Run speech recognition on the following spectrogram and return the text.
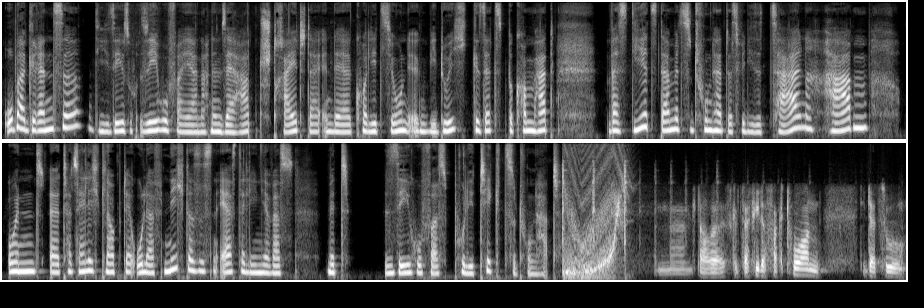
Obergrenze, die Seehofer ja nach einem sehr harten Streit da in der Koalition irgendwie durchgesetzt bekommen hat, was die jetzt damit zu tun hat, dass wir diese Zahlen haben und äh, tatsächlich glaubt der Olaf nicht, dass es in erster Linie was mit Seehofers Politik zu tun hat. Ich glaube, es gibt sehr viele Faktoren, die dazu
